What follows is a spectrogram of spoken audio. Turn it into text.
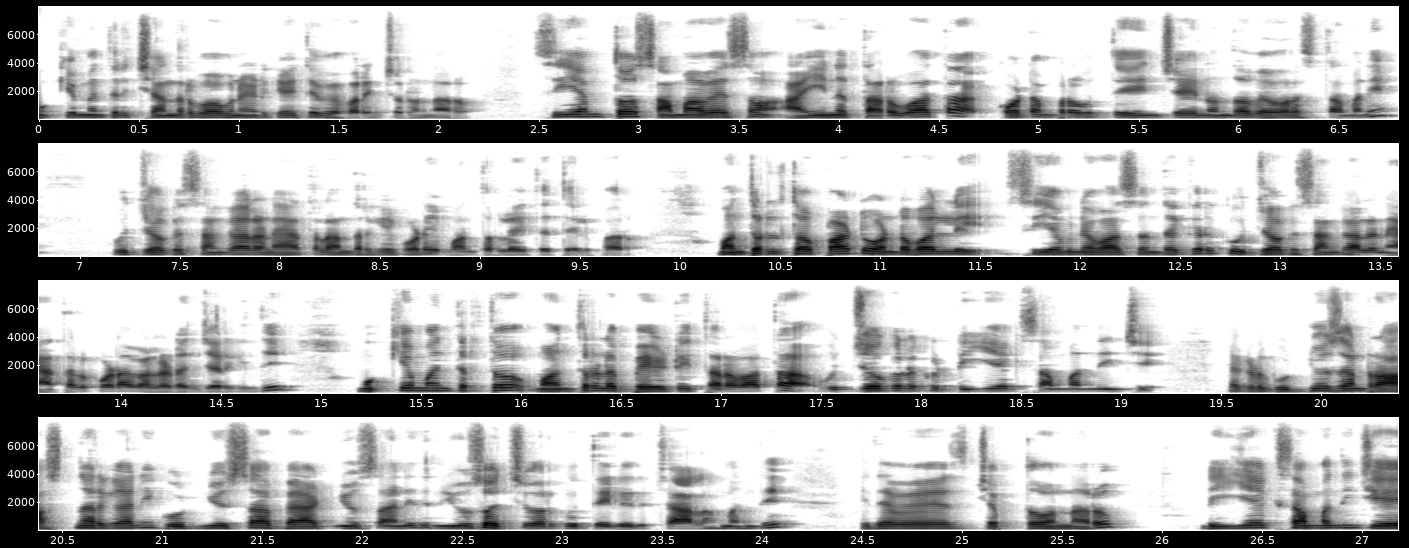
ముఖ్యమంత్రి చంద్రబాబు నాయుడుకి అయితే వివరించనున్నారు. సీఎంతో సమావేశం అయిన తర్వాత కూటమి ప్రభుత్వం ఏం చేయనుందో వివరిస్తామని ఉద్యోగ సంఘాల నేతలందరికీ కూడా ఈ మంత్రులు అయితే తెలిపారు. మంత్రులతో పాటు ఉండవల్లి సీఎం నివాసం దగ్గరకు ఉద్యోగ సంఘాల నేతలు కూడా వెళ్ళడం జరిగింది. ముఖ్యమంత్రితో మంత్రుల భేటీ తర్వాత ఉద్యోగులకు డిఏకి సంబంధించి ఇక్కడ గుడ్ న్యూస్ అని రాస్తున్నారు కానీ గుడ్ న్యూసా బ్యాడ్ న్యూసా అనేది న్యూస్ వచ్చే వరకు తెలియదు. చాలామంది ఇదే చెప్తూ ఉన్నారు. డిఏకి సంబంధించి ఏ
